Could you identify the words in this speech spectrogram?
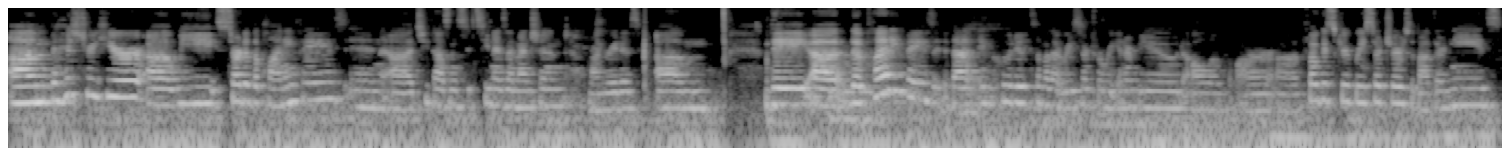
Um, the history here, uh, we started the planning phase in uh, 2016, as I mentioned, Margarita's. Um, uh, the planning phase, that included some of that research where we interviewed all of our uh, focus group researchers about their needs.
